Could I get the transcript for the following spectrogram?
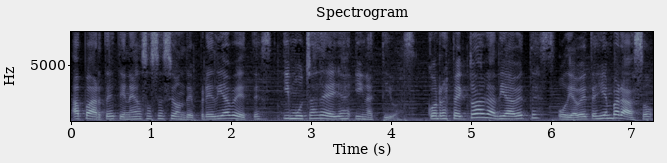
Aparte, tienen asociación de prediabetes y muchas de ellas inactivas. Con respecto a la diabetes o diabetes y embarazo,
